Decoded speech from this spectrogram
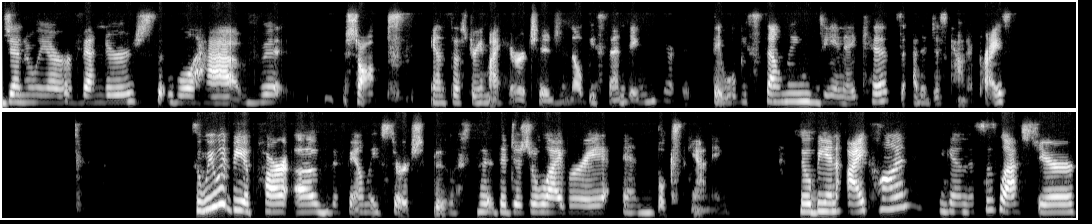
generally, our vendors will have shops, Ancestry, My Heritage, and they'll be sending, they will be selling DNA kits at a discounted price. So we would be a part of the family search booth, the, the digital library and book scanning. There'll be an icon Again, this is last year,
